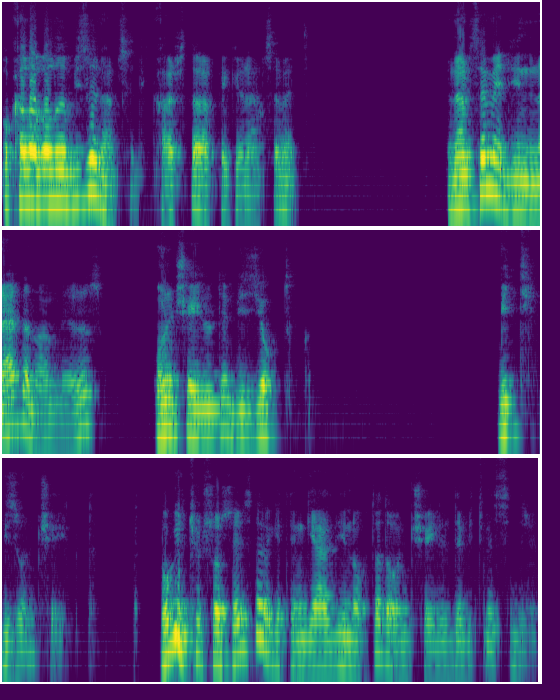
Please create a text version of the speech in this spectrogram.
O kalabalığı biz önemsedik. Karşı taraf pek önemsemedi. Önemsemediğini nereden anlıyoruz? 13 Eylül'de biz yoktuk. Bittik biz 13 Eylül'de. Bugün Türk Sosyalist Hareketi'nin geldiği nokta da 13 Eylül'de bitmesidir.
